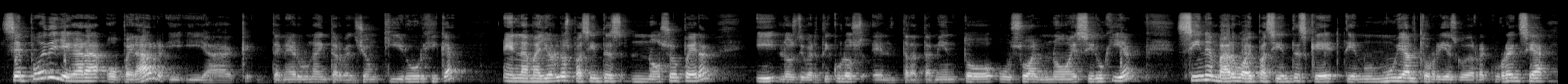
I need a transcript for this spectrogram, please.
Se puede llegar a operar y, a tener una intervención quirúrgica. En la mayoría de los pacientes no se opera y los divertículos, el tratamiento usual no es cirugía. Sin embargo, hay pacientes que tienen un muy alto riesgo de recurrencia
